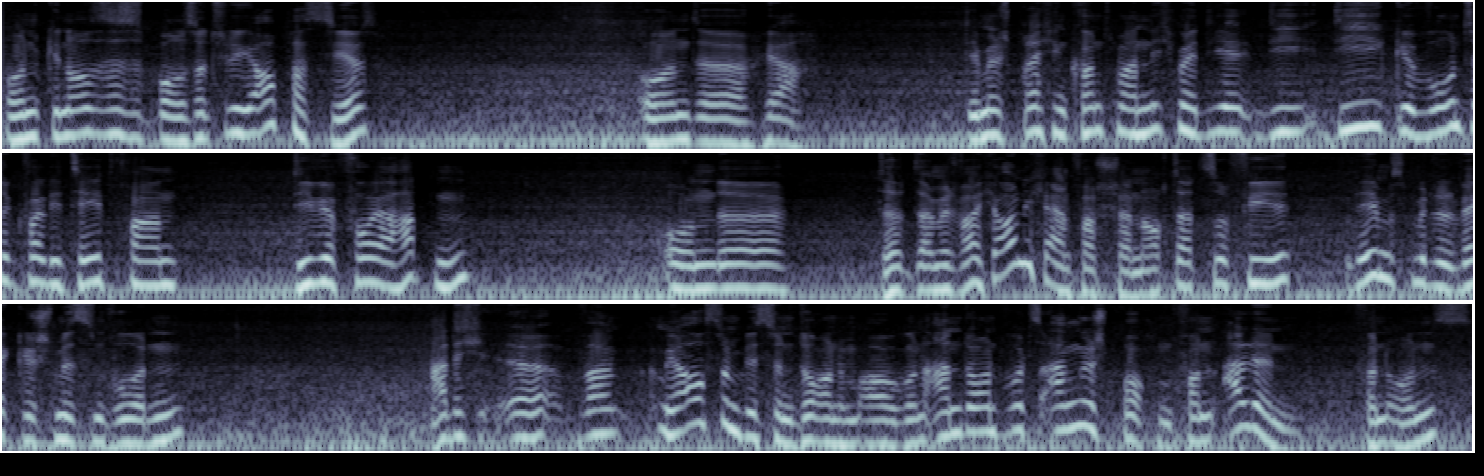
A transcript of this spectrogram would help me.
Und genauso ist es bei uns natürlich auch passiert. Und äh, ja, dementsprechend konnte man nicht mehr die, die, die gewohnte Qualität fahren, die wir vorher hatten. Und äh, damit war ich auch nicht einverstanden. Auch dass so viel Lebensmittel weggeschmissen wurden hatte ich, äh, war mir auch so ein bisschen Dorn im Auge. Und andauernd wurde es angesprochen von allen von uns.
